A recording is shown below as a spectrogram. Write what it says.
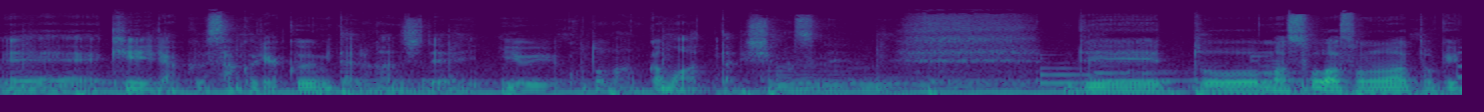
えー、計略策略みたいな感じで言うことなんかもあったりしますね。でえっとまあ祖はその後結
